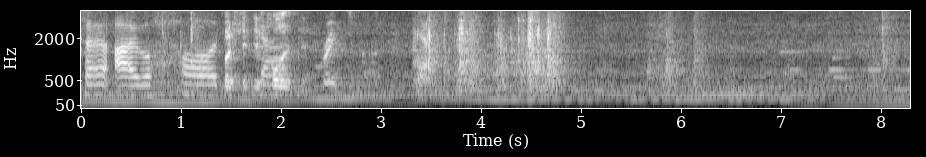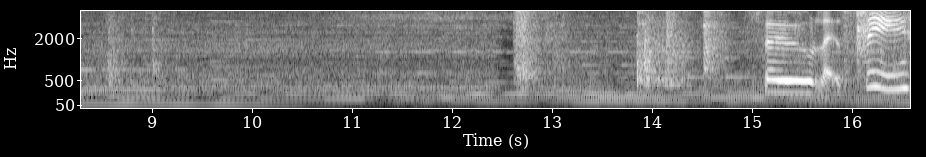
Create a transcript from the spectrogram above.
So I will hold Push this it, just guy. hold it right in this spot. Yes. So let's see.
